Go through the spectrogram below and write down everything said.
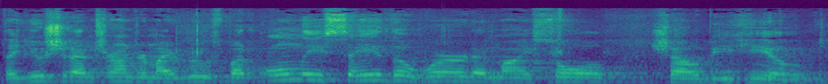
that you should enter under my roof, but only say the word, and my soul shall be healed.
